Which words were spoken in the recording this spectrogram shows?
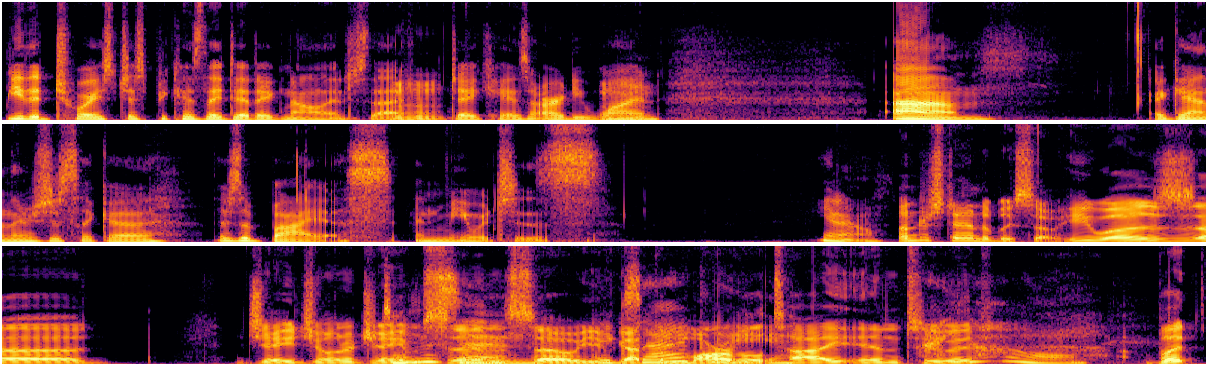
be the choice just because they did acknowledge that Mhm. JK has already won. Um, again, there's just like a there's a bias in me, which is, you know, Understandably so. He was uh, J. Jonah Jameson, Jameson, so you've got the Marvel tie exactly. into it. no, But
